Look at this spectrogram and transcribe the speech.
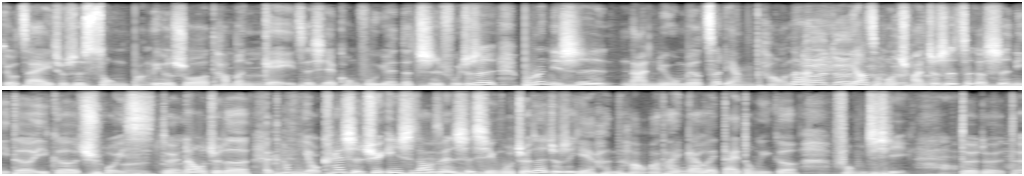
有在就是松绑，例如说他们给这些空服员的制服，就是不论你是男女，我们有这两套，那你要怎么穿，就是这个是你的一个 choice。对，那我觉得他们有开始去意识到这件事情，我觉得就是也很好啊，他应该会带动一个风气。对对对。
